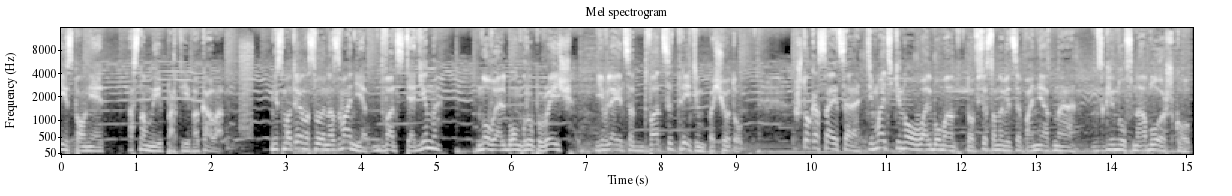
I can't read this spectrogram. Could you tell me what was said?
и исполняет основные партии вокала. Несмотря на свое название 21, новый альбом группы Rage является 23-м по счету. Что касается тематики нового альбома, то все становится понятно, взглянув на обложку.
